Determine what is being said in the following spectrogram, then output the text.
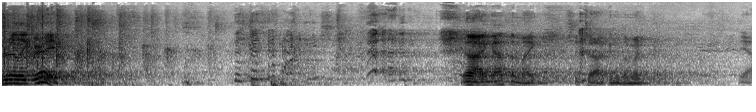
Really great. No, I got the mic. Should talk into the mic. Yeah.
